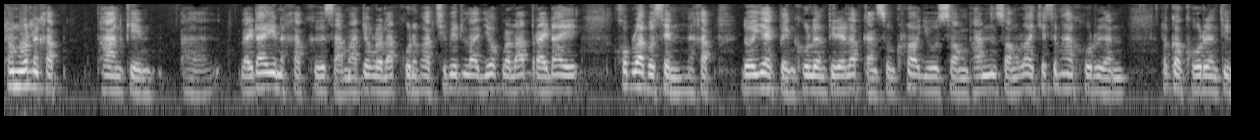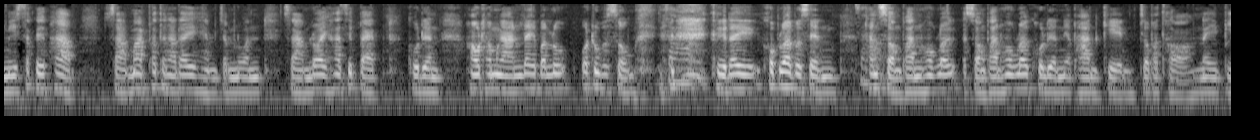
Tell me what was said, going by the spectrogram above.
ทั้งหมดนะครับ ผ่านเกณฑ์อ่ารายได้นะครับ คือสามารถยกระดับคุณภาพชีวิตและยกระดับรายได้ครบร้อยเปอร์เซ็นต์นะครับ โดยแยกเป็นครัวเรือนที่ได้รับการสงเคราะห์อยู่ 2,275 ครัวเรือน แล้วก็ครัวเรือนที่มีศักยภาพ สามารถพัฒนาได้แห่งจำนวน 358 ครัวเรือนเฮาทำงานได้บรรลุวัตถุประสงค์เจ้าคือได้ครบร้อยเปอร์เซ็นต์จ้ะทั้ง 2,600 2,600 ครัวเรือนเนี่ยผ่านเกณฑ์จปทในปี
